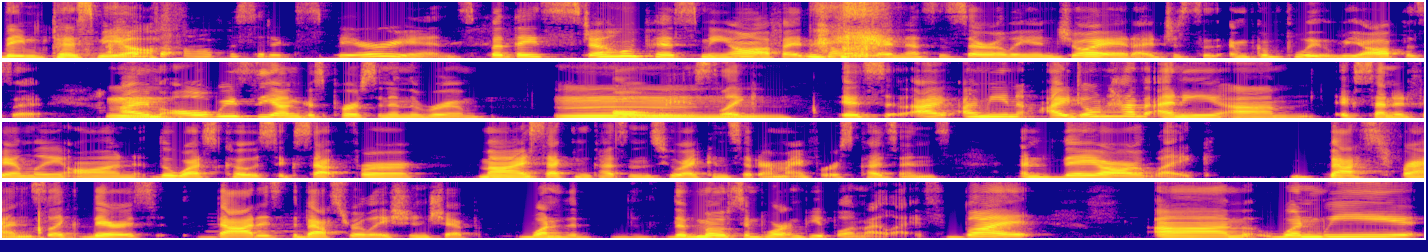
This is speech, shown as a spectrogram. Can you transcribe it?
they piss me off. the opposite experience, but they still piss me off. It's not like I necessarily enjoy it. I just I'm completely opposite. I'm Mm, always the youngest person in the room. Always. Like, Mm. it's I, I mean i don't have any um extended family on the west coast except for my second cousins who i consider my first cousins and they are like best friends like there's that is the best relationship one of the the most important people in my life but um when we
